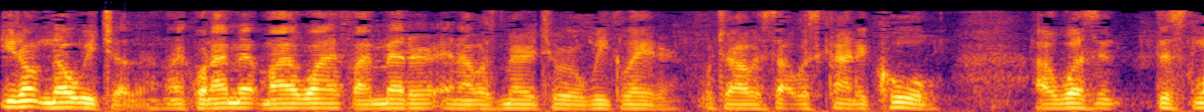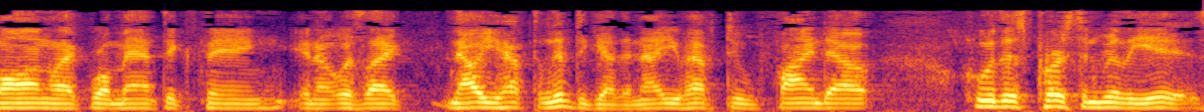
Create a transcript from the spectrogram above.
you don't know each other. Like when I met my wife, I met her and I was married to her a week later, which I always thought was kind of cool. I wasn't this long like romantic thing. You know, it was like now you have to live together. Now you have to find out who this person really is.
